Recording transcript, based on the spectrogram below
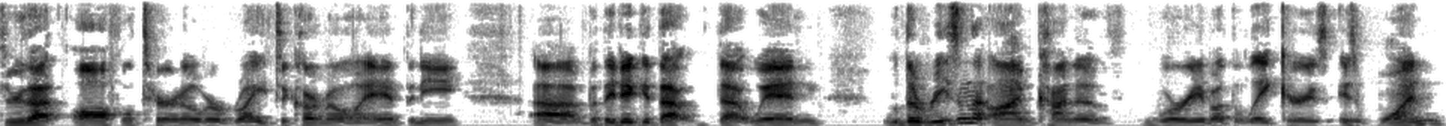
threw that awful turnover right to Carmelo Anthony. Uh, but they did get that that win. The reason that I'm kind of worried about the Lakers is one,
